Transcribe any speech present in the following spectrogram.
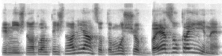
Північно-Атлантичного альянсу, тому що без України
